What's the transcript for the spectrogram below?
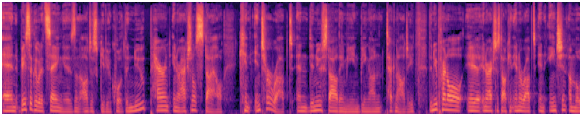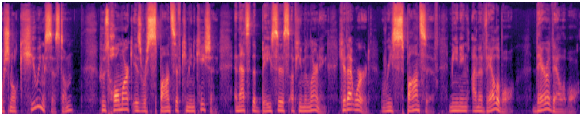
And basically, what it's saying is, and I'll just give you a quote the new parent interactional style can interrupt, and the new style they mean being on technology, the new parental uh, interaction style can interrupt an ancient emotional cueing system whose hallmark is responsive communication. And that's the basis of human learning. Hear that word responsive, meaning I'm available, they're available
